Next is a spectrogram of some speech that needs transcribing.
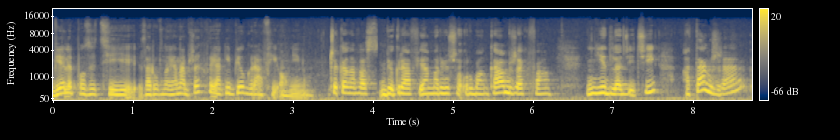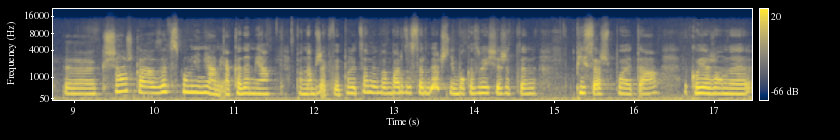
wiele pozycji zarówno Jana Brzechwy, jak i biografii o nim. Czeka na Was biografia Mariusza Urbanka, Brzechwa nie dla dzieci, a także e, książka ze wspomnieniami Akademia Pana Brzechwy. Polecamy Wam bardzo serdecznie, bo okazuje się, że ten pisarz, poeta kojarzony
